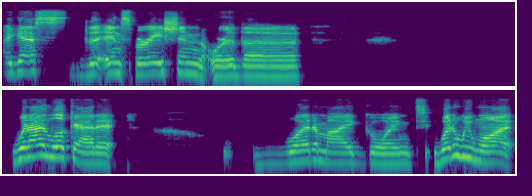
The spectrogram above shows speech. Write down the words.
I guess the inspiration or the when I look at it, what am I going to what do we want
